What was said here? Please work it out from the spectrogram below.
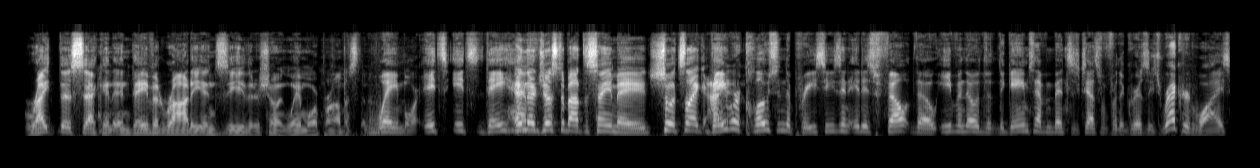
right this second, and David Roddy and Z that are showing way more promise than him. Way more. It's it's they have And they're just about the same age, so it's like they I- were close in the preseason. It is felt though, even though the, the games haven't been successful for the Grizzlies record wise,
